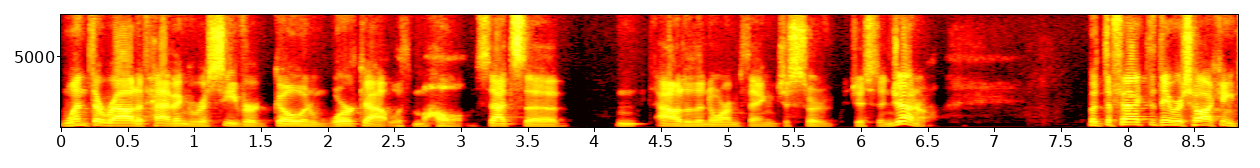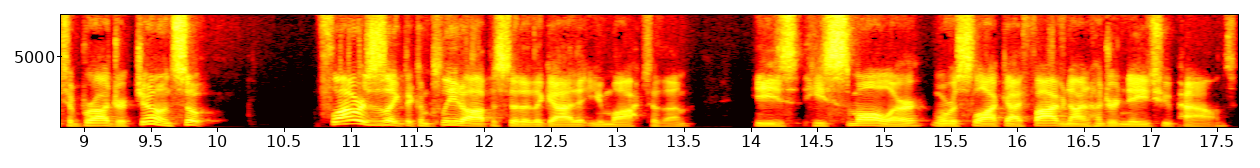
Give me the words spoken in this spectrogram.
went the route of having a receiver go and work out with Mahomes. That's a out of the norm thing, just sort of just in general. But the fact that they were talking to Broderick Jones, so Flowers is like the complete opposite of the guy that you mock to them. He's he's smaller, more of a slot guy, 5'9", 182 pounds.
